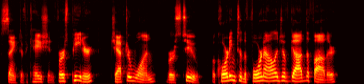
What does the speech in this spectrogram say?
sanctification. First Peter chapter 1 Verse 2 According to the foreknowledge of God the Father,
